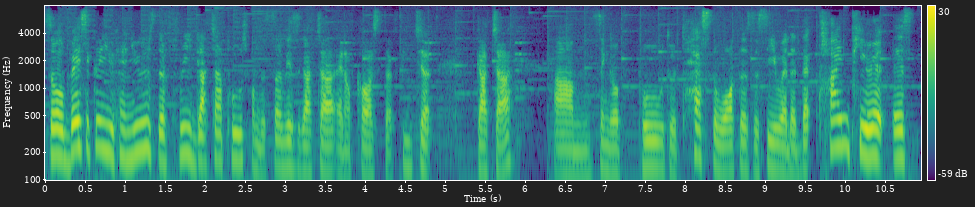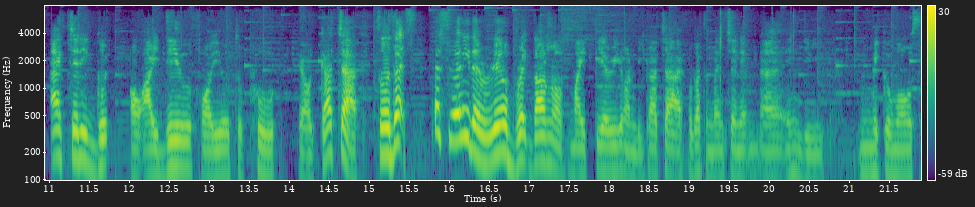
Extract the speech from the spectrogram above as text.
So basically, you can use the free gacha pools from the service gacha and of course the featured gacha um, single pool to test the waters to see whether that time period is actually good or ideal for you to pull your gacha. So that's that's really the real breakdown of my theory on the gacha. I forgot to mention it uh, in the Mikumo's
